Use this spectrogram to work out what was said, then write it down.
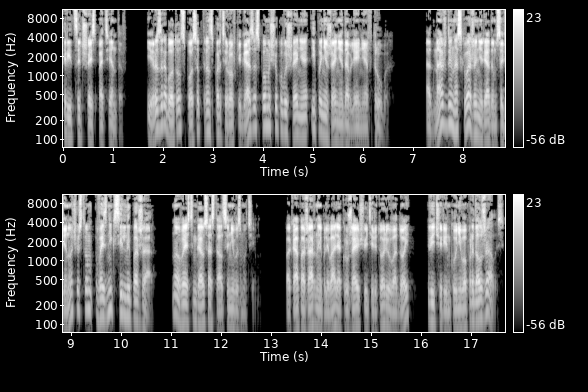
36 патентов и разработал способ транспортировки газа с помощью повышения и понижения давления в трубах. Однажды на скважине рядом с одиночеством возник сильный пожар, но Вестингаус остался невозмутим. Пока пожарные поливали окружающую территорию водой, вечеринка у него продолжалась.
